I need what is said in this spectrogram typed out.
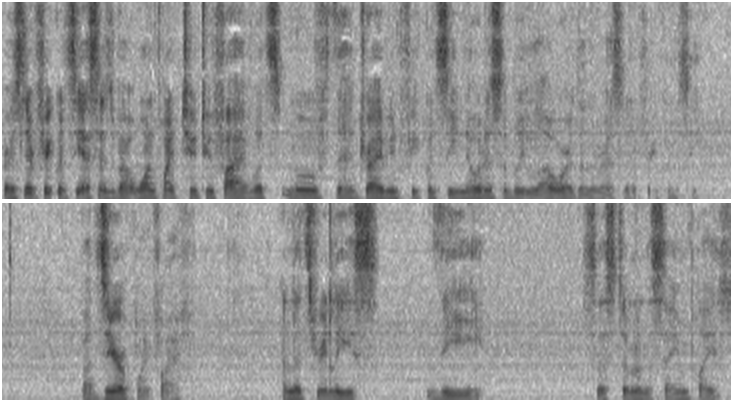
Resonant frequency I said is about 1.225. Let's move the driving frequency noticeably lower than the resonant frequency, about 0.5. And let's release the system in the same place.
